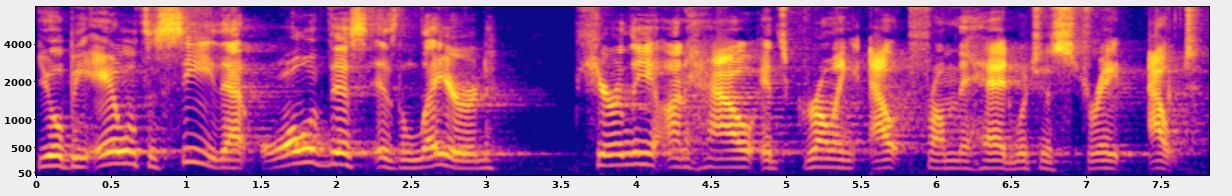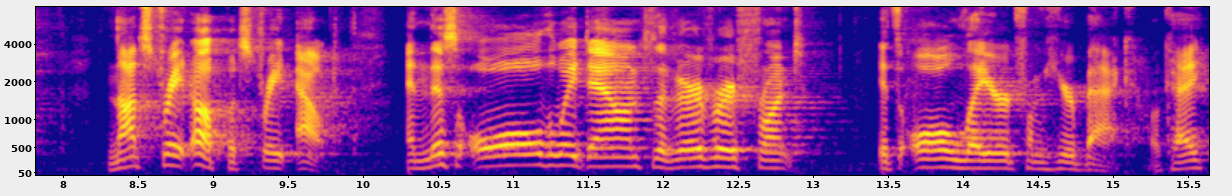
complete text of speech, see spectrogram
you'll be able to see that all of this is layered purely on how it's growing out from the head, which is straight out. Not straight up, but straight out. And this all the way down to the very, very front, it's all layered from here back, okay?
